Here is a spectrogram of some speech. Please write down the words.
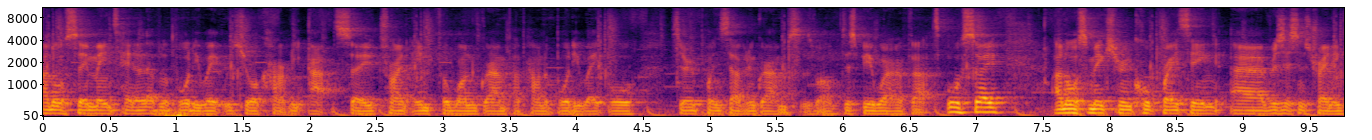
and also maintain a level of body weight which you're currently at. So try and aim for one gram per pound of body weight or 0.7 grams as well. Just be aware of that also. And also make sure you're incorporating uh, resistance training.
